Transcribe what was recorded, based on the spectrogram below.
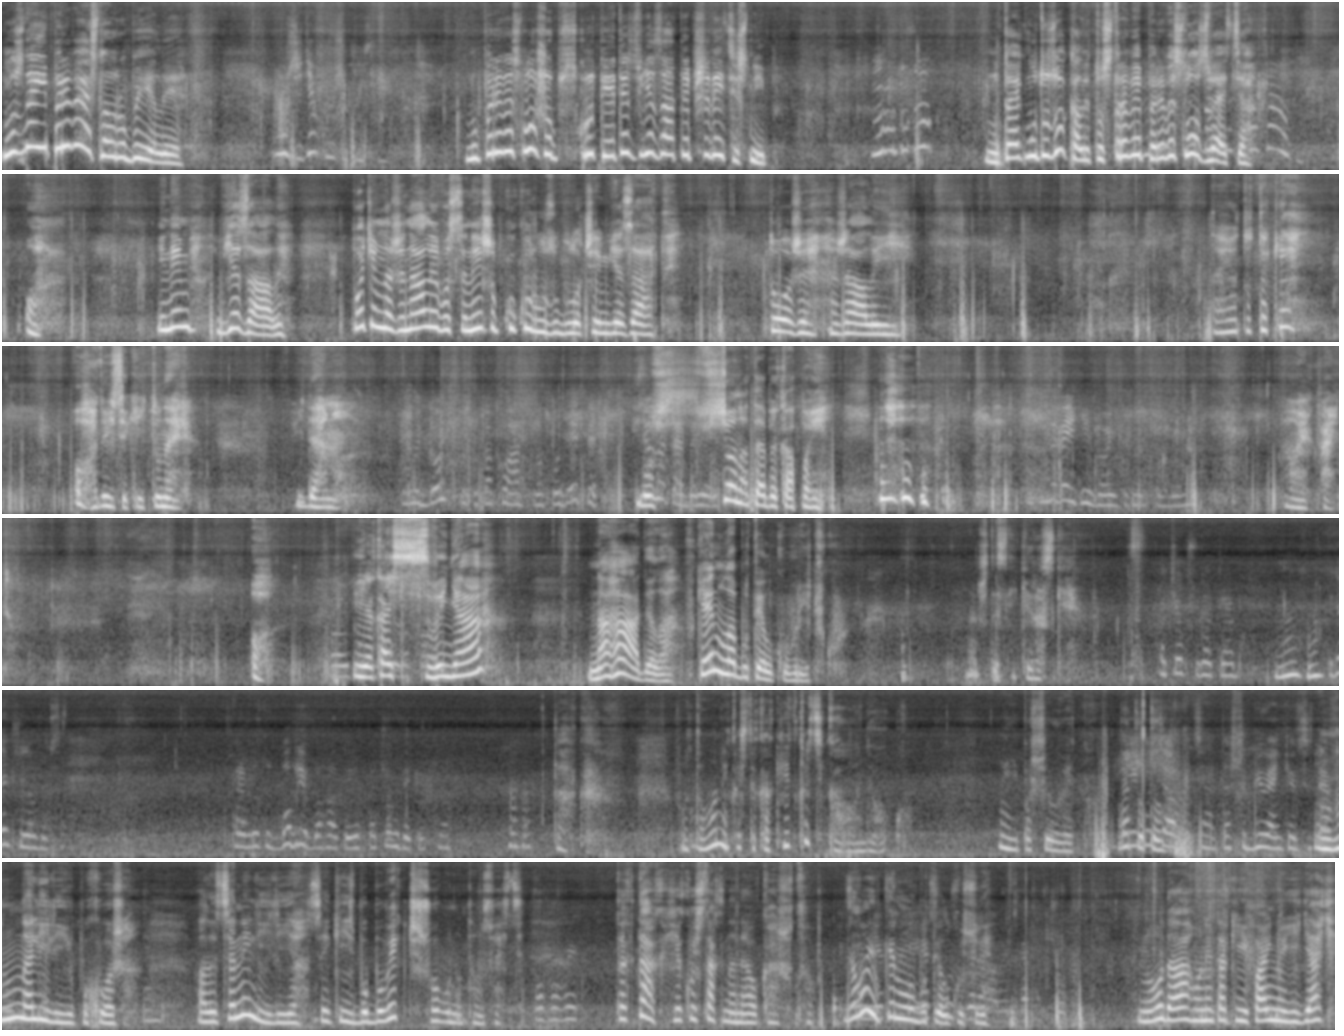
Ну, з неї перевесла робили. Боже, дякую, що пояснив. Ну, перевесло, щоб скрутити, зв'язати пшениці сніп. Ну, так Ну, так як мотузок, але то з трави перевесло зветься. казав. І ним в'язали. Потім нажинали восени, щоб кукурузу було чим в'язати. Теж жали її. Та й ото таке. О, дивіться, який тунель. Йдемо. Коли дощ, то так класно ходити. Бо Що на тебе лізе? що на тебе капає. Диви, який зонтик на собі. Ой, як файно. О, і якась свиня нагадила, вкинула бутилку в річку. Бачите, скільки разки. Качок сюди треба. Угу. Підемо сюди вже все. Правда, тут бобрів багато, і качок диких. ну. Так. От там вон якась така квітка цікава. де, о. Ну, її паршиво видно. Ото. оця, оця, та що біленьке все Угу, на лілію похожа. Але це не лілія, це якийсь бобовик чи що воно там зветься. Поповик. Так, так, якось так на нього кажуть. Взяло і вкинуло бутилку сюди. Ну так, да, вони так і файно їдять.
